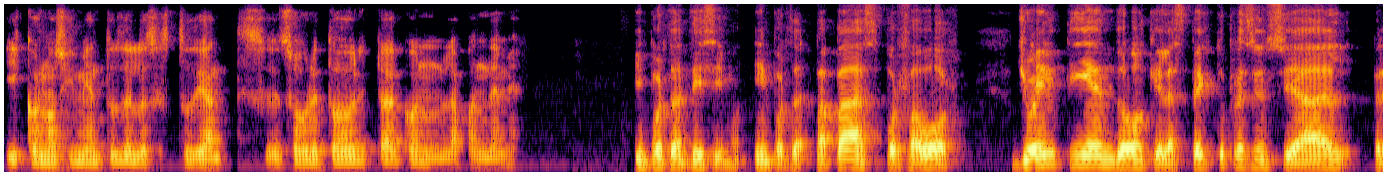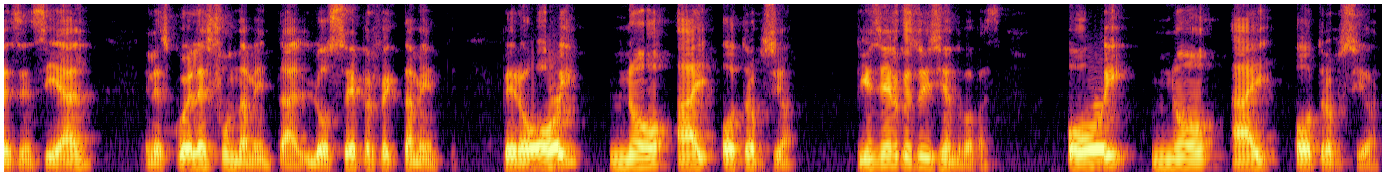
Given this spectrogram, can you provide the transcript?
y conocimientos de los estudiantes, eh, sobre todo ahorita con la pandemia. Importantísimo. Papás, por favor, yo entiendo que el aspecto presencial, presencial en la escuela es fundamental, lo sé perfectamente, pero hoy no hay otra opción. Piensen en lo que estoy diciendo, papás. Hoy no hay otra opción.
